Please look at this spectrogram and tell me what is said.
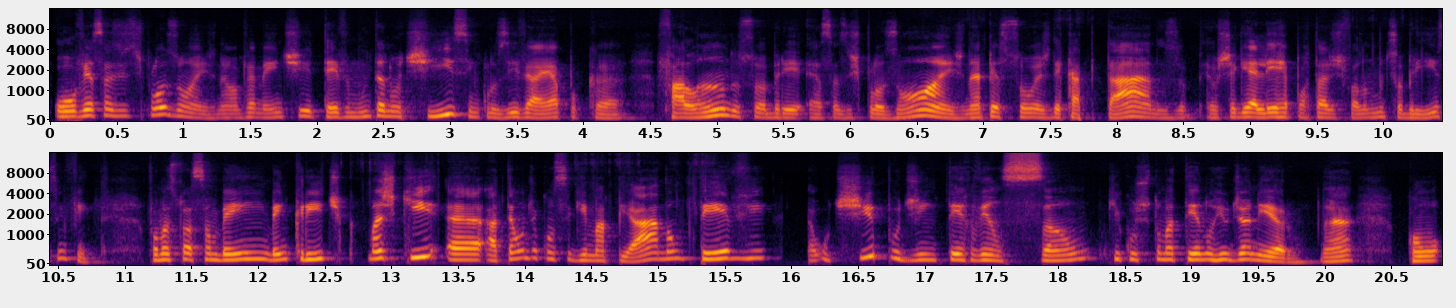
houve essas explosões, né? Obviamente teve muita notícia, inclusive à época, falando sobre essas explosões, né? Pessoas decapitadas. Eu cheguei a ler reportagens falando muito sobre isso, enfim. Foi uma situação bem, bem crítica, mas que, é, até onde eu consegui mapear, não teve o tipo de intervenção que costuma ter no Rio de Janeiro, né? com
